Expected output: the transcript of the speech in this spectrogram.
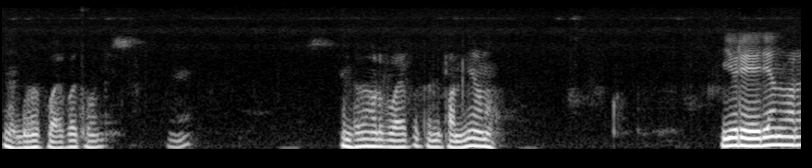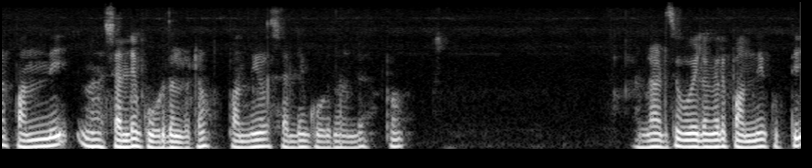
എന്തോ പോയപ്പോൾ തോന്നി എന്തോ നമ്മൾ പോയപ്പോൾ തോന്നി? പന്നിയാണോ? ഈ ഒരു ഏരിയ എന്ന് പറഞ്ഞാൽ പന്നി ശല്യം കൂടുതലുണ്ട് കേട്ടോ പന്നികളുടെ ശല്യം കൂടുതലുണ്ട്. അപ്പം നല്ല അടിച്ച് പോയില്ലെങ്കിൽ പന്നി കുത്തി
